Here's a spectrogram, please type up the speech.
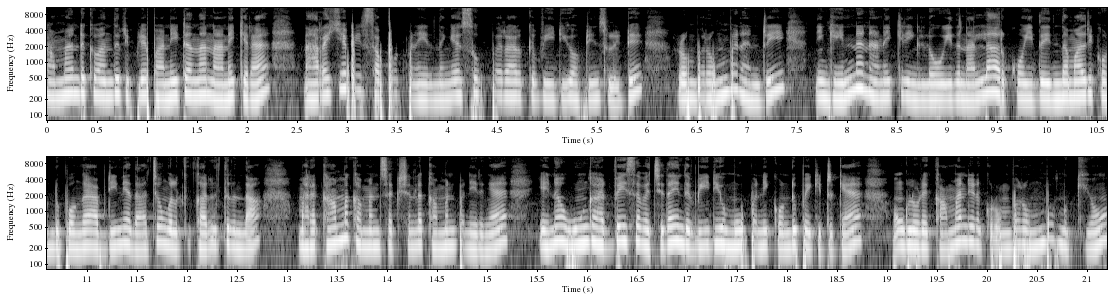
கமெண்ட்டுக்கு வந்து ரிப்ளை பண்ணிட்டேன்னு தான் நினைக்கிறேன். நிறைய பேர் சப்போர்ட் பண்ணியிருந்தீங்க. சூப்பராக இருக்குது வீடியோ அப்படின்னு சொல்லிட்டு. ரொம்ப ரொம்ப நன்றி. நீங்கள் என்ன நினைக்கிறீங்களோ இது நல்லா இருக்கும் இது இந்த மாதிரி கொண்டு போங்க அப்படின்னு ஏதாச்சும் உங்களுக்கு கருத்து இருந்தால் மறக்காமல் கமெண்ட் செக்ஷனில் கமெண்ட் பண்ணிடுங்க ஏன்னா உங்கள் அட்வைஸை வச்சு தான் இந்த வீடியோ மூவ் பண்ணி கொண்டு போய்கிட்டு இருக்கேன் உங்களுடைய கமெண்ட் எனக்கு ரொம்ப ரொம்ப முக்கியம்.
